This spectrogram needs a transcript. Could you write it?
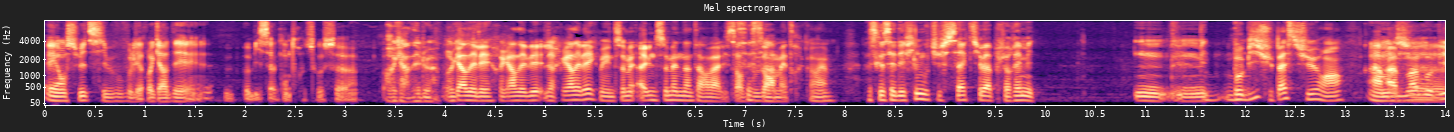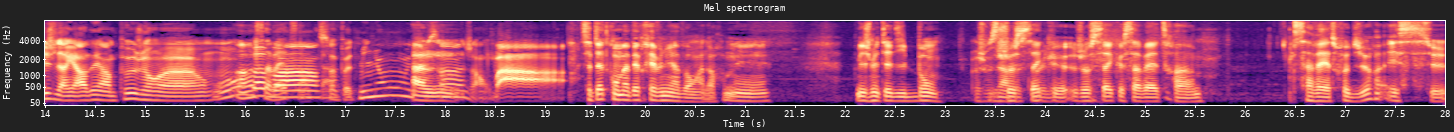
Et ensuite, si vous voulez regarder Bobby Seul contre tous, euh, Regardez-le, regardez-les, regardez-les, regardez-les avec mais une semaine, à une semaine d'intervalle, histoire de vous ça. en remettre quand même. parce que c'est des films où tu sais que tu vas pleurer, mais, mais Bobby, je suis pas sûr. Hein. ah, Ah, moi. Bobby, je l'ai regardé un peu genre, euh, oh, Oh, ça, ça va va, être sympa. ça peut être mignon et Ah, tout non. ça. Genre, waouh. c'est peut-être qu'on m'avait prévenu avant, alors, mais, mais je m'étais dit bon, Je vous sais spoilé. que je sais que ça va être euh, ça va être dur et c'est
